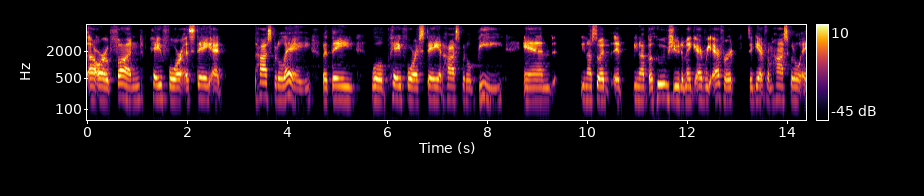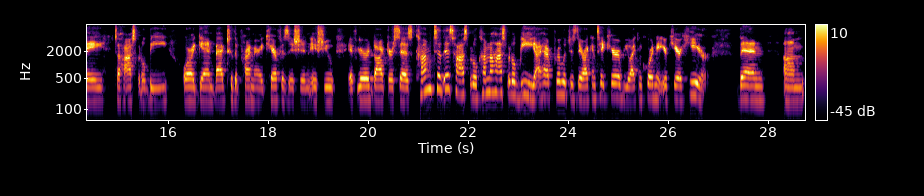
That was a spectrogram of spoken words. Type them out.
uh, or fund pay for a stay at hospital A, but they will pay for a stay at hospital B, and you know, so it, it you know it behooves you to make every effort to get from hospital A to hospital B or again back to the primary care physician issue if your doctor says come to this hospital come to hospital b i have privileges there i can take care of you i can coordinate your care here then um,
